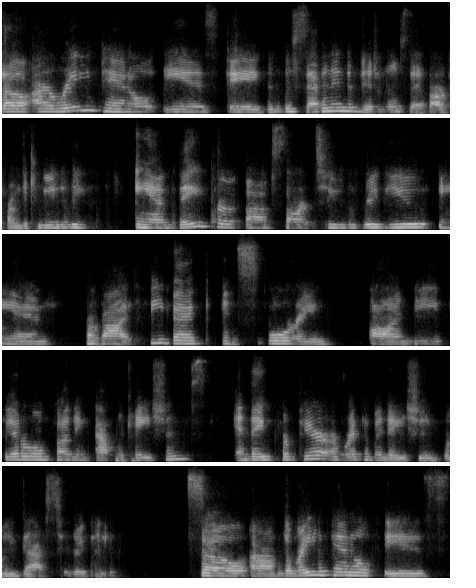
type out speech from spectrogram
So our rating panel is a group of seven individuals that are from the community. And they pro- um, start to review and provide feedback and scoring on the federal funding applications. And they prepare a recommendation for you guys to review. So um, the rating panel is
